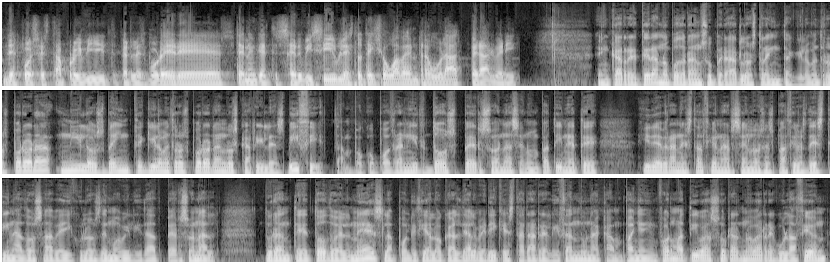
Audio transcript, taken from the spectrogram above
Després està prohibit per les voreres, tenen que ser visibles. Tot això ho havem regulat per al Alberic. En carretera no podrán superar los 30 km por hora ni los 20 km por hora en los carriles bici. Tampoco podrán ir dos personas en un patinete y deberán estacionarse en los espacios destinados a vehículos de movilidad personal. Durante todo el mes, la Policía Local de Alberic estará realizando una campaña informativa sobre la nueva regulación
